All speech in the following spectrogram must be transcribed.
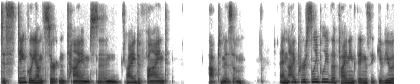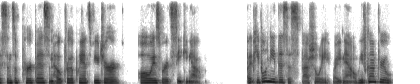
distinctly uncertain times and trying to find optimism. And I personally believe that finding things that give you a sense of purpose and hope for the planet's future are always worth seeking out. But people need this especially right now. We've gone through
